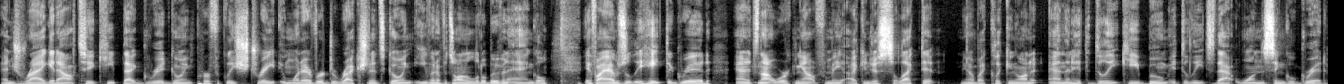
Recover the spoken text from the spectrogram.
and drag it out to keep that grid going perfectly straight in whatever direction it's going, even if it's on a little bit of an angle. If I absolutely hate the grid and it's not working out for me, I can just select it, you know, by clicking on it and then hit the delete key, boom, it deletes that one single grid.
